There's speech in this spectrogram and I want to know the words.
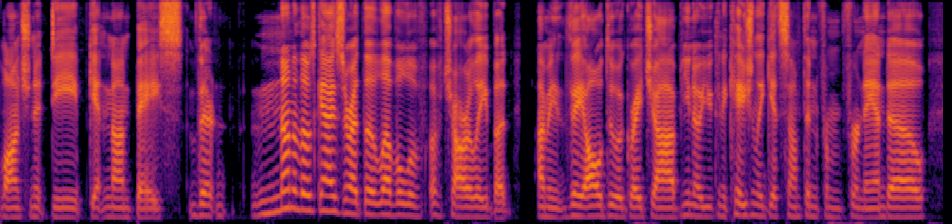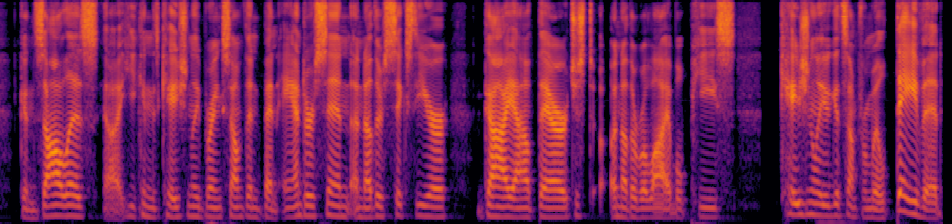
launching it deep, getting on base. They're none of those guys are at the level of, of Charlie, but I mean they all do a great job. You know, you can occasionally get something from Fernando Gonzalez. Uh, he can occasionally bring something. Ben Anderson, another sixth year guy out there, just another reliable piece. Occasionally, you get some from Will David.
